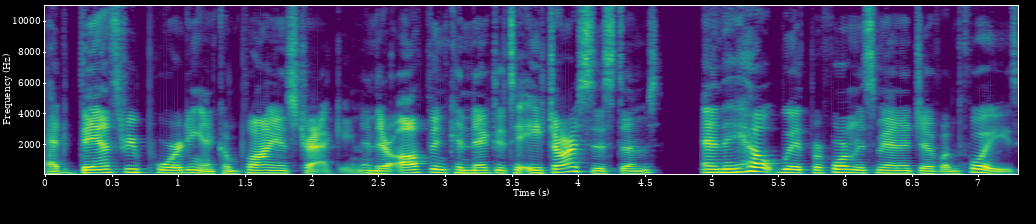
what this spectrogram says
advanced reporting, and compliance tracking, and they're often connected to HR systems and they help with performance management of employees.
